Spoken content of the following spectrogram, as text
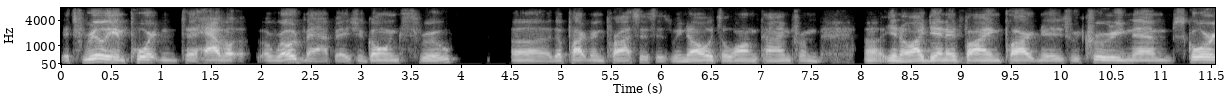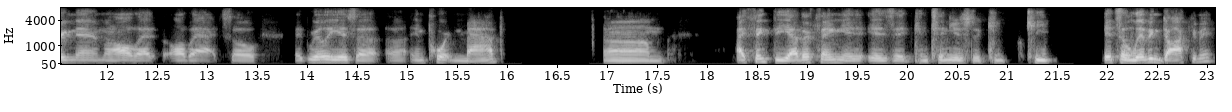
it's really important to have a, a roadmap as you're going through uh, the partnering process. As we know, it's a long time from, uh, you know, identifying partners, recruiting them, scoring them, and all that, all that. So it really is a, a important map. Um, I think the other thing is, is it continues to keep, keep, it's a living document.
